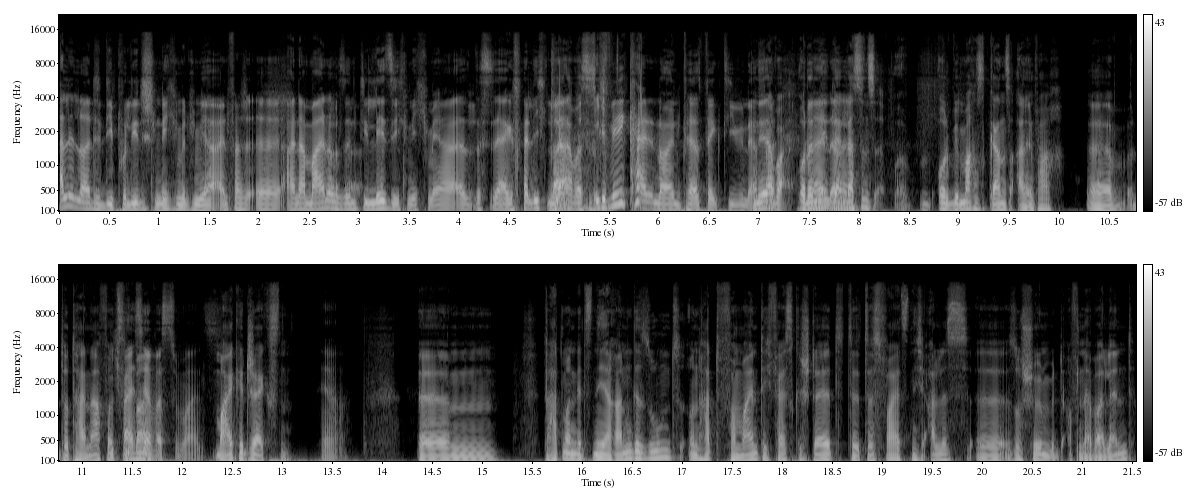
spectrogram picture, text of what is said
alle Leute, die politisch nicht mit mir einfach äh, einer Meinung sind, die lese ich nicht mehr. Also das ist ja völlig klar. Nein, aber es ich will keine neuen Perspektiven Nee, erfahren. aber, oder Nein, nee, aber lass uns, oder wir machen es ganz einfach, äh, total ich nachvollziehbar. weiß ja, was du meinst. Michael Jackson. Ja. Ähm, da hat man jetzt näher rangezoomt und hat vermeintlich festgestellt, das, das war jetzt nicht alles äh, so schön mit auf Neverland,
